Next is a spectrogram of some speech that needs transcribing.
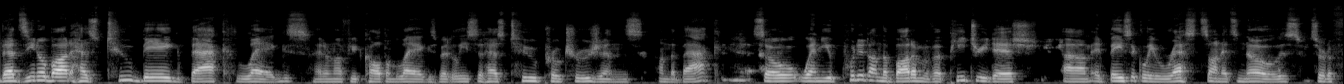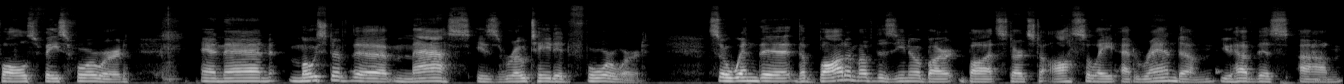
That Xenobot has two big back legs. I don't know if you'd call them legs, but at least it has two protrusions on the back. Mm-hmm. So when you put it on the bottom of a petri dish, um, it basically rests on its nose, sort of falls face forward. And then most of the mass is rotated forward. So when the, the bottom of the Xenobot starts to oscillate at random, you have this um,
